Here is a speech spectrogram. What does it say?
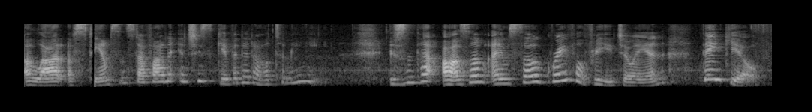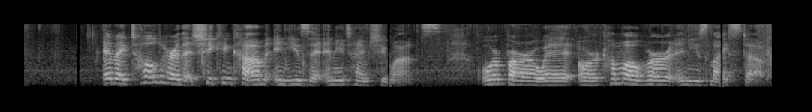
a lot of stamps and stuff on it, and she's given it all to me. Isn't that awesome? I'm so grateful for you, Joanne. Thank you. And I told her that she can come and use it anytime she wants or borrow it or come over and use my stuff.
